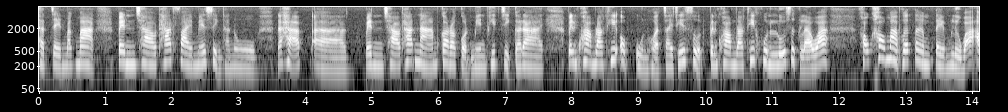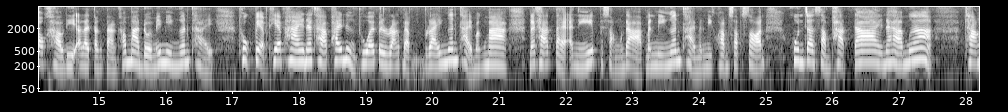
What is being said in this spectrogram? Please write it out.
ชัดเจนมากๆ เป็นชาวธาตุไฟเมษสิงห์ธนูนะคะเป็นชาวธาตุน้ำกรกฎมีนพิจิกก็ได้ เป็นความรักที่อบอุ่นหัวใจที่สุด เป็นความรักที่คุณรู้สึกแล้วว่า เขาเข้ามาเพื่อเติมเต็ม หรือว่าเอาข่าวดีอะไรต่างๆ เข้ามาโดยไม่มีเงื่อนไข ถูกเปรียบเทียบให้นะคะไพ่หนึ่งถ้วยเป็นรักแบบไร้เงื่อนไขมากๆนะคะ แต่อันนี้สองดาบมันมีเงื่อนไขมันมีความซับซ้อน คุณจะสัมผัสได้นะคะเมื่อทั้ง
